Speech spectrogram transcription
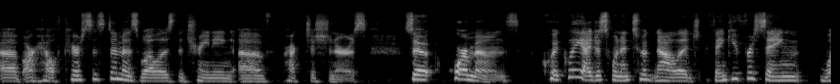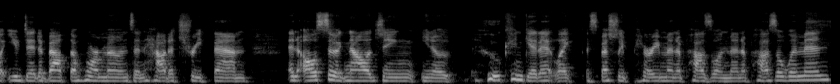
of our healthcare system as well as the training of practitioners. So, hormones. Quickly, I just wanted to acknowledge thank you for saying what you did about the hormones and how to treat them and also acknowledging you know who can get it like especially perimenopausal and menopausal women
